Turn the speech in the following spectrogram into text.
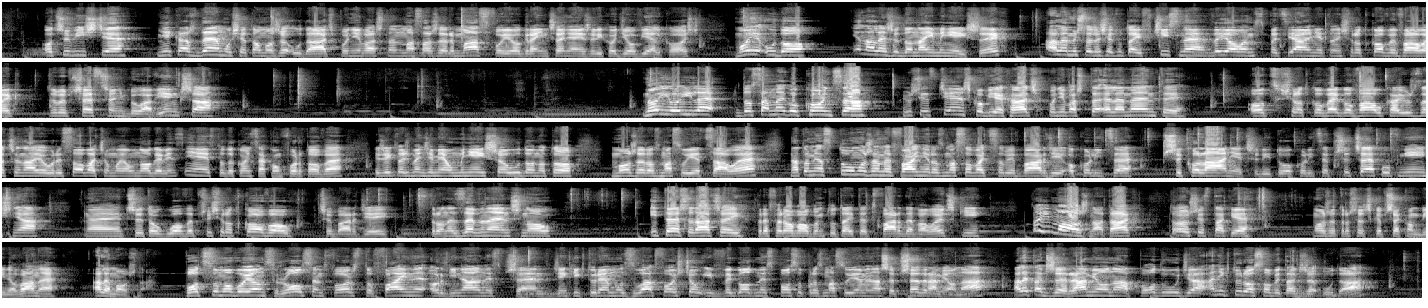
Oczywiście nie każdemu się to może udać, ponieważ ten masażer ma swoje ograniczenia, jeżeli chodzi o wielkość. Moje udo nie należy do najmniejszych, ale myślę, że się tutaj wcisnę. Wyjąłem specjalnie ten środkowy wałek, żeby przestrzeń była większa. No i o ile do samego końca już jest ciężko wjechać, ponieważ te elementy od środkowego wałka już zaczynają rysować o moją nogę, więc nie jest to do końca komfortowe. Jeżeli ktoś będzie miał mniejsze udo, no to może rozmasuje całe. Natomiast tu możemy fajnie rozmasować sobie bardziej okolice przy kolanie, czyli tu okolice przyczepów mięśnia, e, czy tą głowę przyśrodkową, czy bardziej stronę zewnętrzną. I też raczej preferowałbym tutaj te twarde wałeczki. No i można, tak? To już jest takie może troszeczkę przekombinowane, ale można. Podsumowując, Rolls Force to fajny, oryginalny sprzęt, dzięki któremu z łatwością i w wygodny sposób rozmasujemy nasze przedramiona, ale także ramiona, podłudzia, a niektóre osoby także uda.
